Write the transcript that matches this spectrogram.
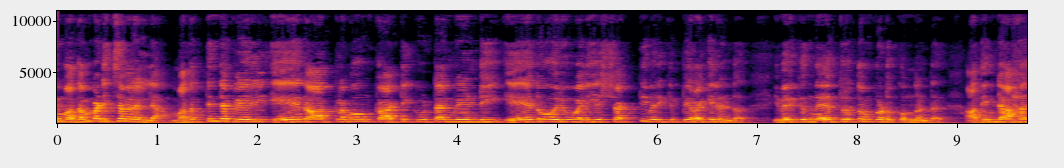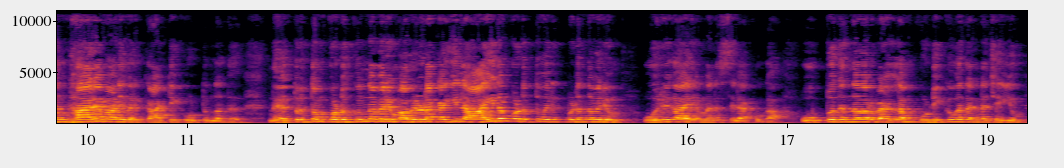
മതം പഠിച്ചവരല്ല. മതത്തിന്റെ പേരിൽ ഏത് ആക്രമവും കാട്ടിക്കൂട്ടാൻ വേണ്ടി ഏതോ ഒരു വലിയ ശക്തി ഇവർക്ക് പിറകിലുണ്ട്. ഇവർക്ക് നേതൃത്വം കൊടുക്കുന്നുണ്ട്. അതിന്റെ അഹങ്കാരമാണ് ഇവർ കാട്ടിക്കൂട്ടുന്നത്. നേതൃത്വം കൊടുക്കുന്നവരും അവരുടെ കയ്യിൽ ആയുധം കൊടുത്തു വിടുന്നവരും ഒരു കാര്യം മനസ്സിലാക്കുക. ഉപ്പ് തിന്നവർ വെള്ളം കുടിക്കുക തന്നെ ചെയ്യും.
